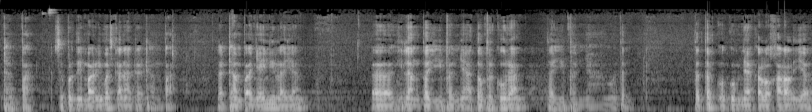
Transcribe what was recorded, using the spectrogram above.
dampak. Seperti marimas kan ada dampak. Nah, dampaknya inilah yang eh, hilang toyibannya atau berkurang toyibannya ngoten tetap hukumnya kalau halal ya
